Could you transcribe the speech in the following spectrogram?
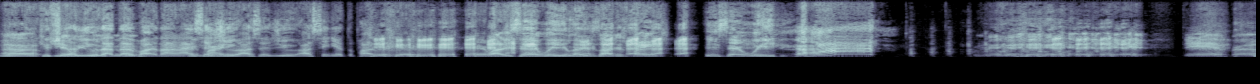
gonna Uh, because yeah, you, we- you was we- that we- pod- nah, I said might. you. I said you. I seen you at the party. game. Everybody said we. Like he's talking French. He said we. Damn, bro.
